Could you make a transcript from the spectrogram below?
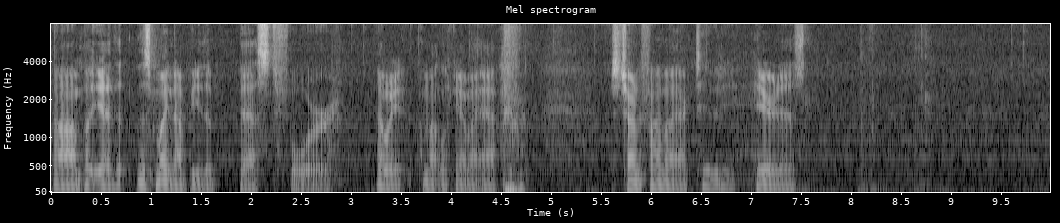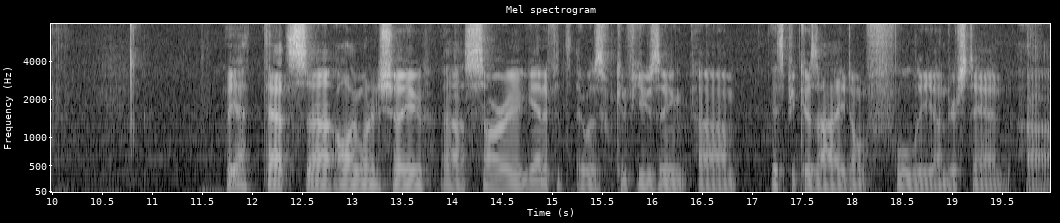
Um, but yeah, th this might not be the best for... Oh wait, I'm not looking at my app. Just trying to find my activity. Here it is. But yeah, that's uh, all I wanted to show you. Uh, sorry again if it, it was confusing. Um, it's because I don't fully understand uh,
